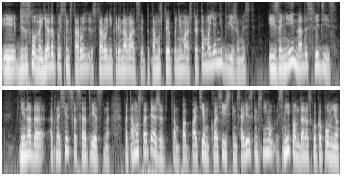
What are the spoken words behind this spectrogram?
И, безусловно, я, допустим, сторонник реновации, потому что я понимаю, что это моя недвижимость, и за ней надо следить к ней надо относиться соответственно. Потому что, опять же, там, по, по тем классическим советским снипам, снипам, да, насколько помню,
